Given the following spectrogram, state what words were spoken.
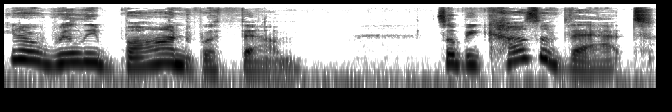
you know, really bond with them. So, because of that,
